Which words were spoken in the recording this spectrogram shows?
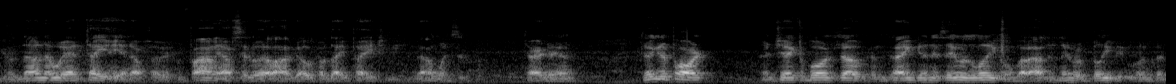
Because I know we had to take your head off of it. And finally I said, well, I'll go because they paid me. And I went to tear down, took it apart and checked the board's oak and thank goodness it was legal, but I never believed it would. But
